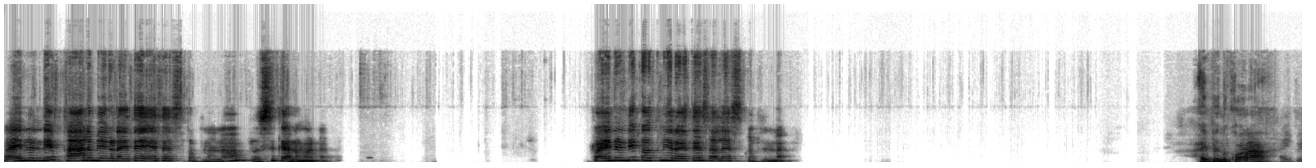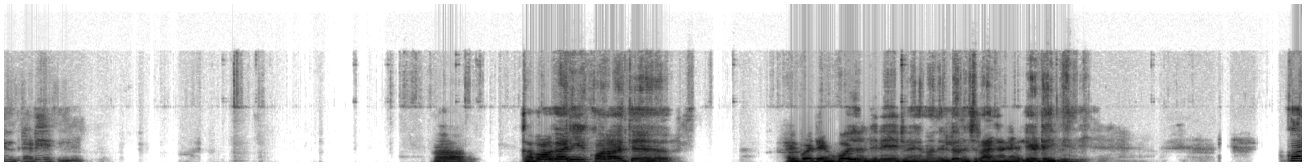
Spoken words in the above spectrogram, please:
పైనుండి పాల మీగడ అయితే వేసేసుకుంటున్నాను. రుచికి అనమాట పైనుండి కొత్తిమీర అయితే సలేసుకుంటున్నా అయిపోయింది కూర? అయిపోయింది రెడీ అయిపోయింది. గబా కానీ కూర అయితే అయిపోతే భోజనం తినేయటమే. నా నెల్లూరు నుంచి రాగానే లేట్ అయిపోయింది. కూర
